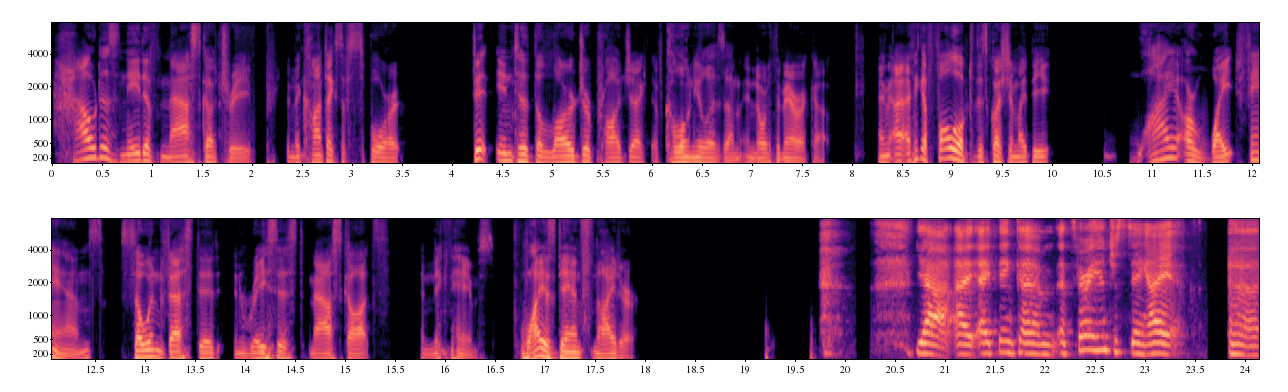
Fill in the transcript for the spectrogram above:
how does native mascotry in the context of sport fit into the larger project of colonialism in North America? And I think a follow up to this question might be why are white fans so invested in racist mascots and nicknames? Why is Dan Snyder? yeah, I, I think um, it's very interesting. I, uh,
